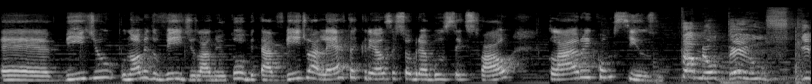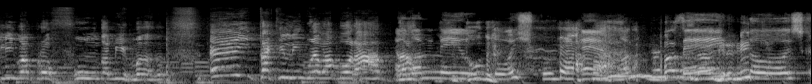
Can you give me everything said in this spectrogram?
É, vídeo, o nome do vídeo lá no YouTube tá Vídeo Alerta Crianças sobre Abuso Sexual, claro e conciso. Eita, meu Deus, que língua profunda, minha irmã. Eita, que língua elaborada. É um nome meio tudo? tosco. É, um nome Nossa, bem não, tosco.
